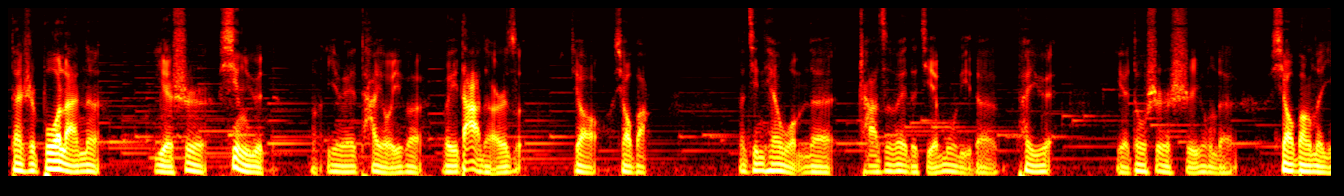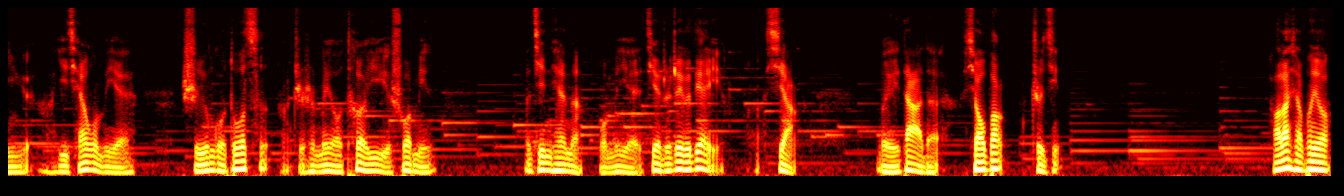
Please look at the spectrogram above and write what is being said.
但是波兰呢，也是幸运的啊，因为他有一个伟大的儿子，叫肖邦。那今天我们的茶滋味的节目里的配乐，也都是使用的肖邦的音乐啊。以前我们也。使用过多次啊，只是没有特意说明。那今天呢，我们也借着这个电影啊，向伟大的肖邦致敬。好了，小朋友，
